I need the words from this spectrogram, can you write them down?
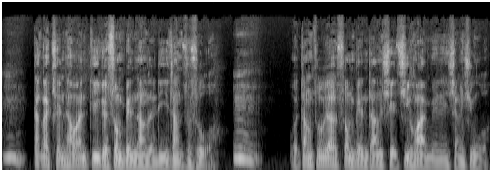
嗯，大概全台湾第一个送便当的里长就是我。嗯，我当初要送便当写计划也没人相信我。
